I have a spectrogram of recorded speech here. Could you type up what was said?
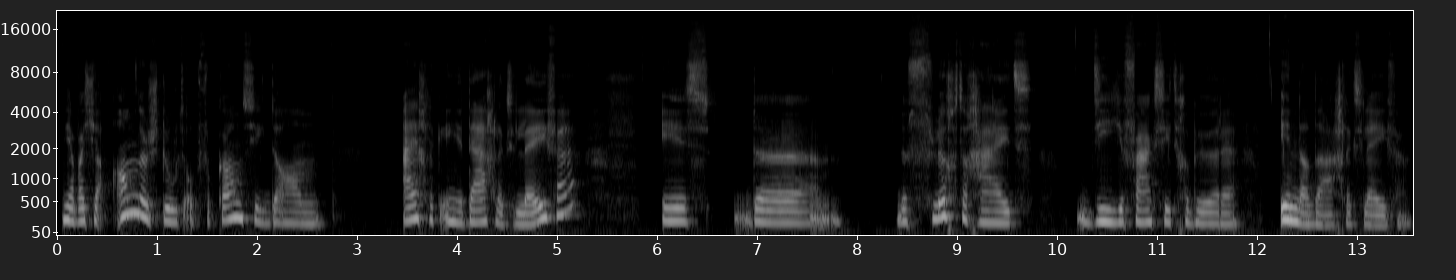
ja, wat je anders doet op vakantie dan eigenlijk in je dagelijks leven, is de, de vluchtigheid die je vaak ziet gebeuren in dat dagelijks leven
